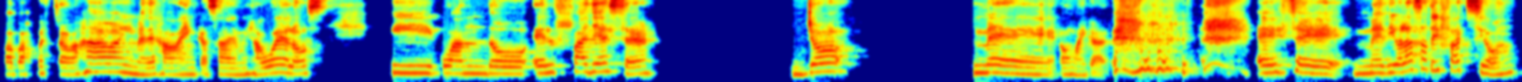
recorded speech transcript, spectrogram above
papás pues trabajaban y me dejaban en casa de mis abuelos. Y cuando él fallece, yo me, oh my God, este, me dio la satisfacción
